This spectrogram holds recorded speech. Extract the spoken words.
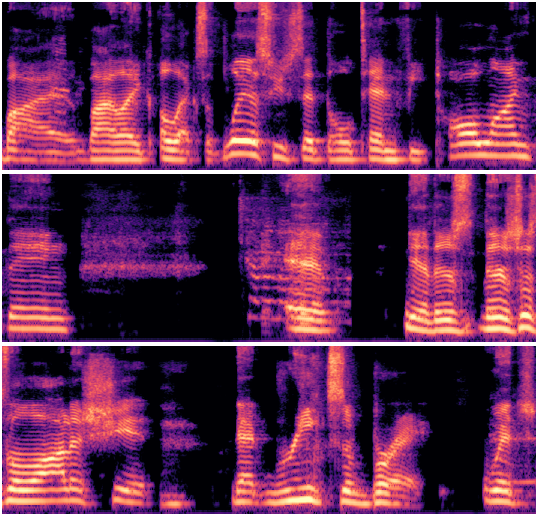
by by like Alexa Bliss, who said the whole 10 feet tall line thing. And yeah, there's there's just a lot of shit that reeks of Bray, which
